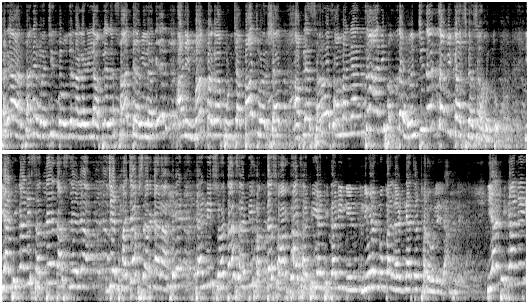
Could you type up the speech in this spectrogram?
खऱ्या अर्थाने वंचित बहुजन आघाडीला आपल्याला साथ द्यावी लागेल. आणि मग बघा पुढच्या पाच वर्षात आपल्या सर्वसामान्यांचा आणि फक्त वंचितांचा विकास कसा होतो? या ठिकाणी सत्तेत असलेल्या जे भाजप सरकार आहे त्यांनी स्वतःसाठी फक्त स्वार्थासाठी या ठिकाणी निवडणुका लढण्याचं ठरवलेलं आहे. या ठिकाणी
